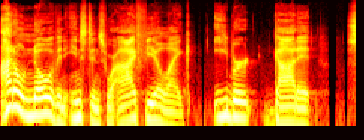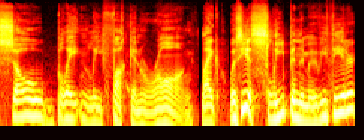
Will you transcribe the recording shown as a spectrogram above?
I don't know of an instance where I feel like Ebert got it so blatantly fucking wrong. Like, was he asleep in the movie theater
